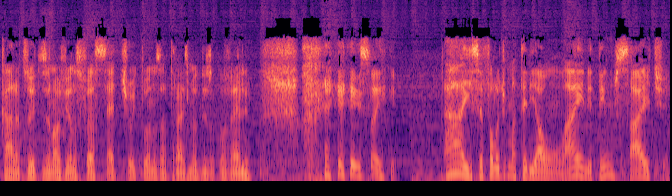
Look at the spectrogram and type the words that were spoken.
Cara, 18, 19 anos foi há 7, 8 anos atrás. Meu Deus, eu tô velho. é isso aí. Ah, e você falou de material online, tem um site.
